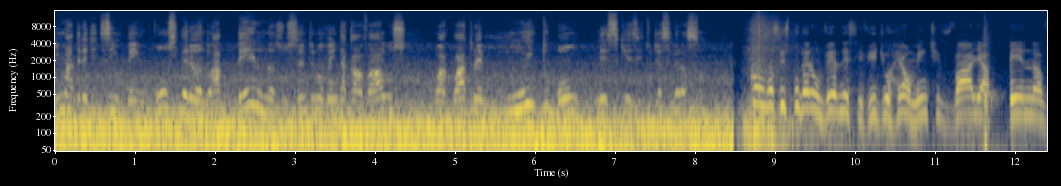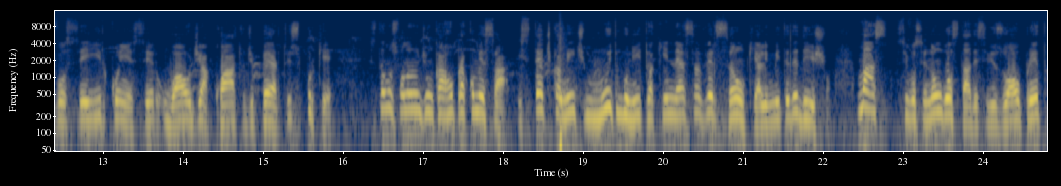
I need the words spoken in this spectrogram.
em matéria de desempenho, considerando apenas os 190 cavalos, o A4 é muito bom nesse quesito de aceleração. Como vocês puderam ver nesse vídeo, realmente vale a pena você ir conhecer o Audi A4 de perto. Isso por quê? Estamos falando de um carro para começar, esteticamente muito bonito aqui nessa versão, que é a Limited Edition. Mas, se você não gostar desse visual preto,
